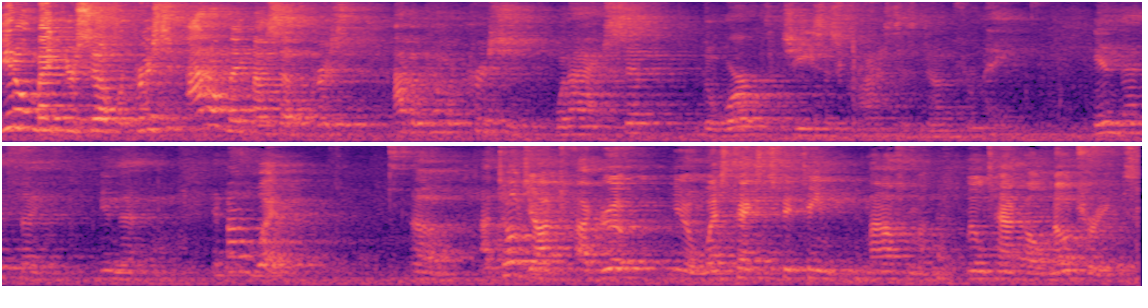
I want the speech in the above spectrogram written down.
You don't make yourself a Christian. I don't make myself a Christian. I become a Christian when I accept the work that Jesus Christ has done for me. In that faith, in that and by the way, uh, I told you I, I, grew up, you know, West Texas, 15 miles from a little town called Notrees.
